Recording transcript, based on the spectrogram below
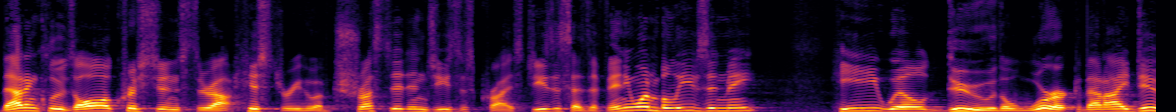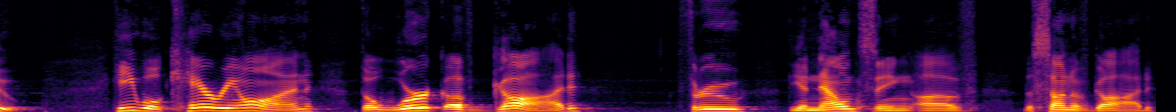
That includes all Christians throughout history who have trusted in Jesus Christ. Jesus says, If anyone believes in me, he will do the work that I do. He will carry on the work of God through the announcing of the Son of God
